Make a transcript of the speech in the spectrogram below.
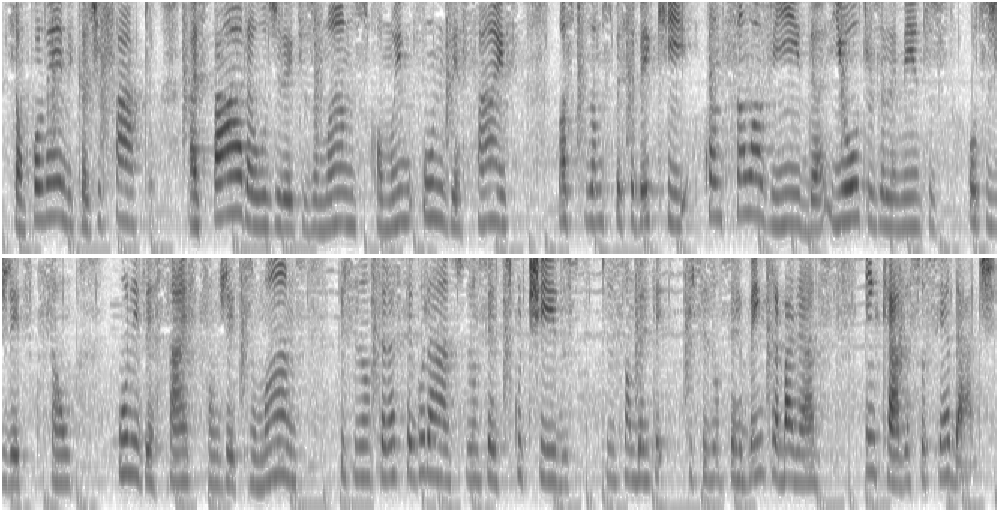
São polêmicas de fato, mas para os direitos humanos como universais, nós precisamos perceber que condição à vida e outros elementos, outros direitos que são universais, que são direitos humanos, precisam ser assegurados, precisam ser discutidos, precisam, precisam ser bem trabalhados em cada sociedade.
